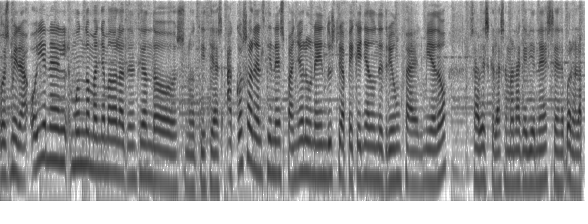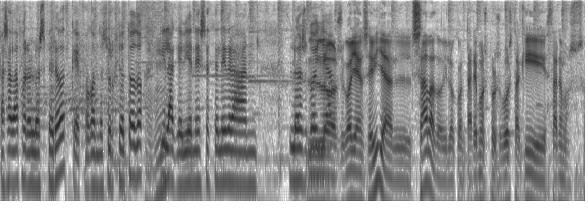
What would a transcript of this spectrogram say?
Pues mira, hoy en el mundo me han llamado la atención dos noticias. Acoso en el cine español, una industria pequeña donde triunfa el miedo. Sabes que la semana que viene, bueno, la pasada fueron los Feroz, que fue cuando surgió todo, y la que viene se celebran los Goya. Los Goya en Sevilla el sábado y lo contaremos, por supuesto, aquí estaremos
